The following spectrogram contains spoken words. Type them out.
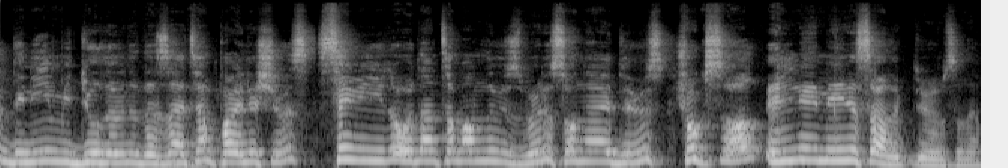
arkadaşların deneyim videolarını da zaten paylaşırız. Seriyi de oradan tamamlarız böyle sona erdiriyoruz. Çok sağ ol. Eline emeğine sağlık diyorum sana.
